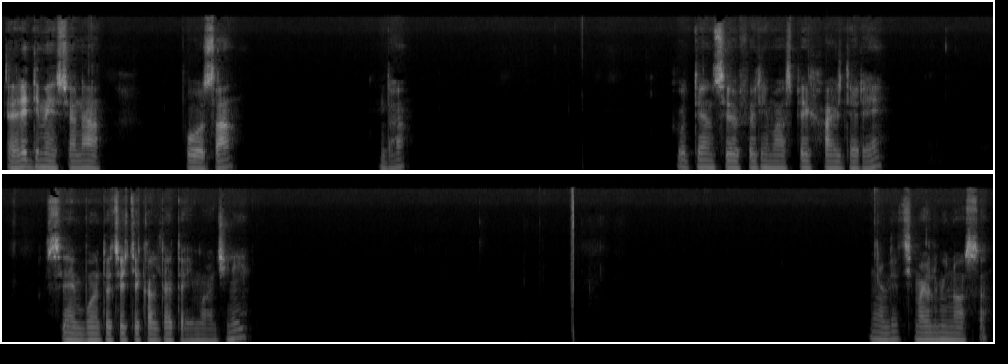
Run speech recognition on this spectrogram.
redimensiona poza. Da? Putem să-i oferim aspect HDR se îmbunătățește calitatea imaginii. Vedeți, mai luminoasă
